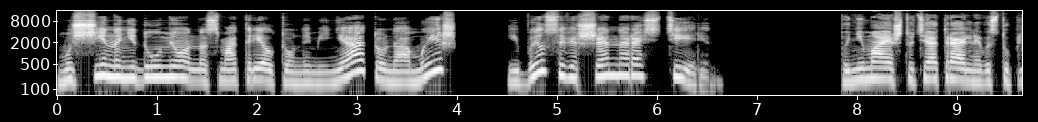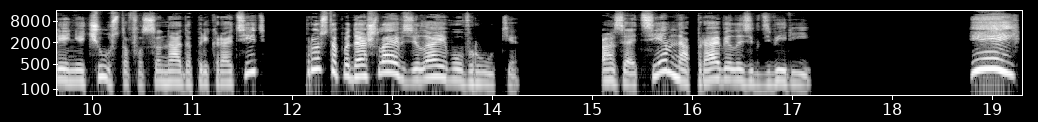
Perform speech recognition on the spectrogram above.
Мужчина недоуменно смотрел то на меня, то на мышь и был совершенно растерян. Понимая, что театральное выступление Чувствофоса надо прекратить, просто подошла и взяла его в руки, а затем направилась к двери. «Эй!»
